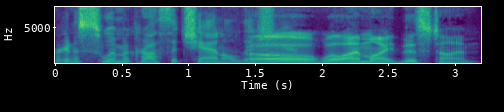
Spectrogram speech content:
are going to swim across the channel this year. Oh well, I might this time.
